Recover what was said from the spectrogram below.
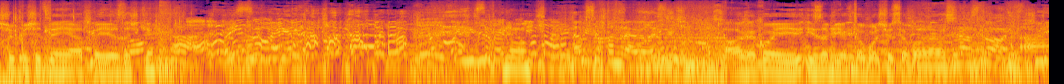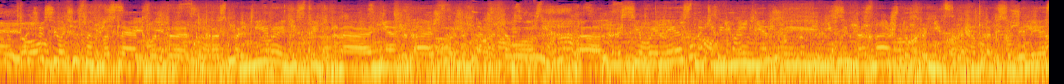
Ваши впечатления от поездочки? Ну, Нам все понравилось очень. а какой из объектов больше всего понравился? Больше всего, честно, впечатляет вот э, как раз Пальмиры. Действительно, не ожидаешь, скажем так, этого э, красивый лес, но тем не менее ты хранит, скажем так, в себе лес.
